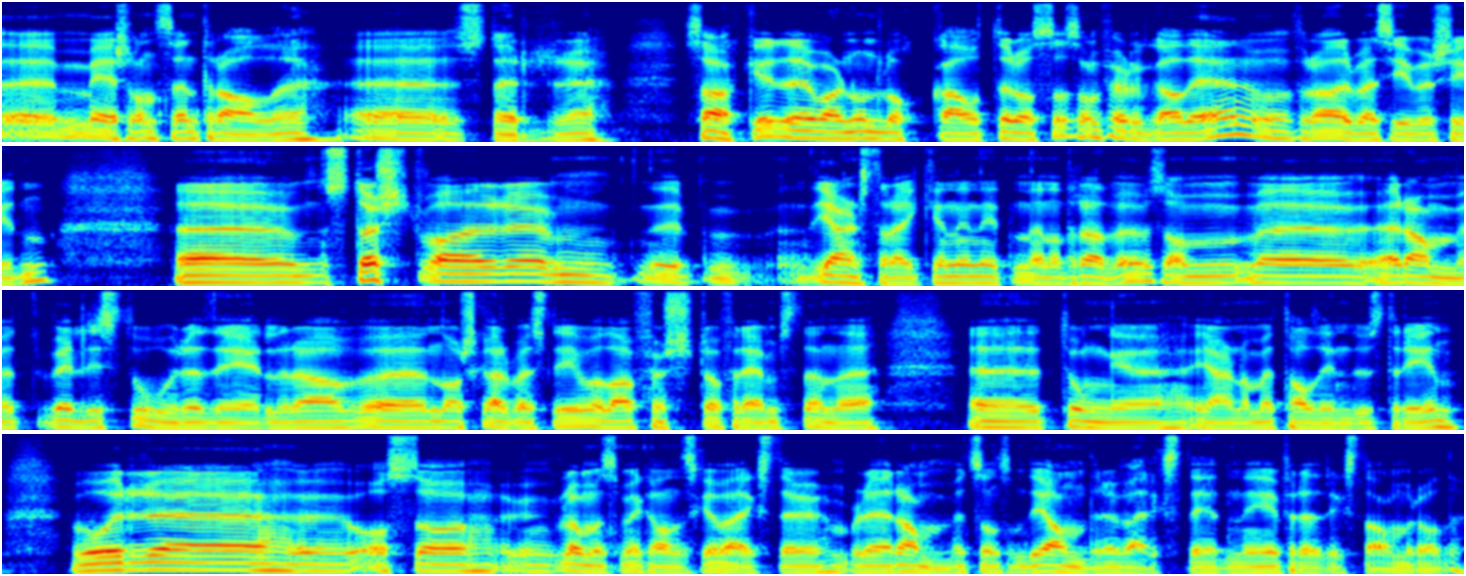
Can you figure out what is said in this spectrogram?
det mer sånn sentrale, uh, større saker. Det var noen lockouter også som følge av det, fra arbeidsgiversiden. Uh, størst var uh, jernstreiken i 1931, som uh, rammet veldig store deler av norsk arbeidsliv, og da først og fremst denne tunge jern- og metallindustrien, hvor også Glommes Mekaniske Verksted ble rammet, sånn som de andre verkstedene i Fredrikstad-området.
